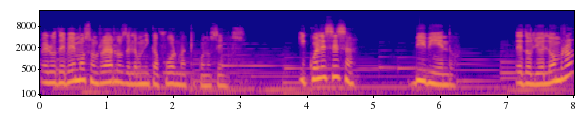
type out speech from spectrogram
pero debemos honrarlos de la única forma que conocemos. ¿Y cuál es esa? Viviendo. ¿Te dolió el hombro?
